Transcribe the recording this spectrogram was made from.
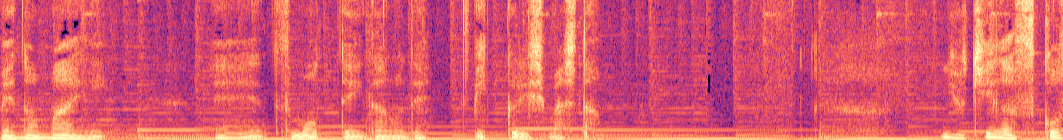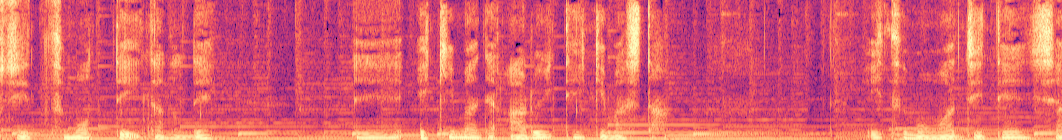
目の前に、えー積もっていたのでびっくりしました。雪が少し積もっていたので、えー駅まで歩いて行きました。いつもは自転車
